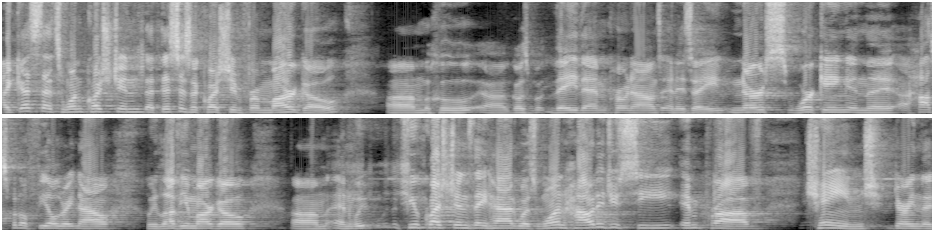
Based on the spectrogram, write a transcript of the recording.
I guess that's one question. That this is a question from Margot, um, who uh, goes they them pronouns and is a nurse working in the uh, hospital field right now. We love you, Margot. Um, and we, the few questions they had was one: How did you see improv? change during the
